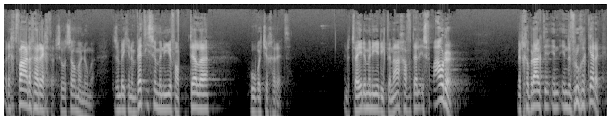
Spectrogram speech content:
rechtvaardige rechter, zullen we het zo maar noemen. Het is een beetje een wettische manier van vertellen hoe word je gered. En de tweede manier die ik daarna ga vertellen is veel ouder. Werd gebruikt in, in de vroege kerk.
